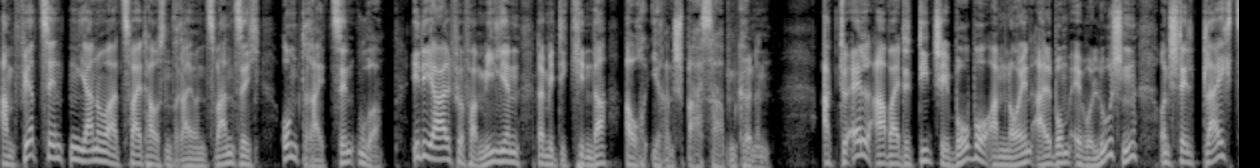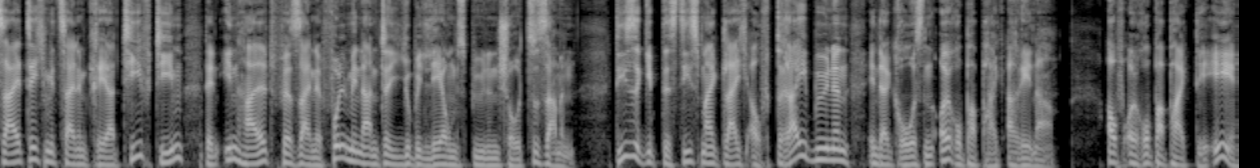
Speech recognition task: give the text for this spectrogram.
Am 14. Januar 2023 um 13 Uhr. Ideal für Familien, damit die Kinder auch ihren Spaß haben können. Aktuell arbeitet DJ Bobo am neuen Album Evolution und stellt gleichzeitig mit seinem Kreativteam den Inhalt für seine fulminante Jubiläumsbühnenshow zusammen. Diese gibt es diesmal gleich auf drei Bühnen in der großen Europapark Arena. Auf europapark.de,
